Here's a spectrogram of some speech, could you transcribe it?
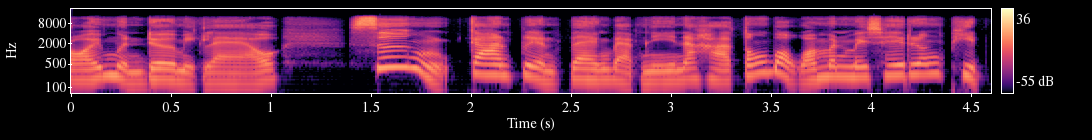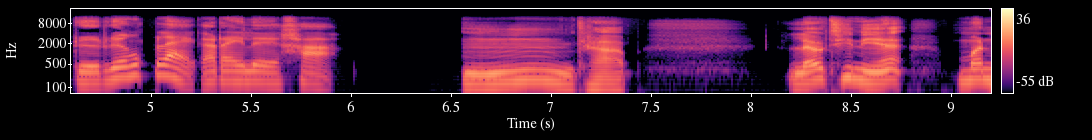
ร้อยเหมือนเดิมอีกแล้ว ซึ่งการเปลี่ยนแปลงแบบนี้นะคะ ต้องบอกว่ามันไม่ใช่เรื่องผิดหรือเรื่องแปลกอะไรเลยค่ะ อืมครับ แล้วทีเนี้ยมัน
